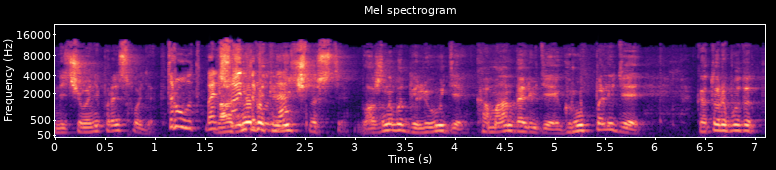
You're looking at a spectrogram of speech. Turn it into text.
ничего не происходит. Труд, большой должны труд, быть да? личности, должны быть люди, команда людей, группа людей, которые будут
